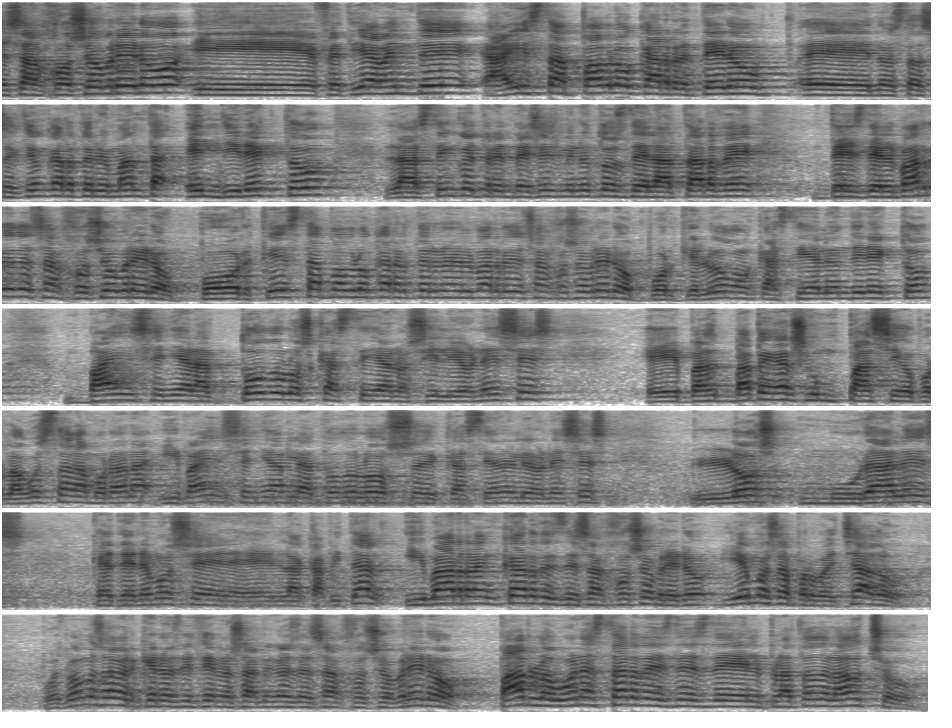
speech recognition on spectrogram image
de San José Obrero y efectivamente ahí está Pablo Carretero, eh, nuestra sección Carretero y Manta en directo, las 5 y 36 minutos de la tarde desde el barrio de San José Obrero. ¿Por qué está Pablo Carretero en el barrio de San José Obrero? Porque luego en Castilla y León directo va a enseñar a todos los castellanos y leoneses eh, va, a pegarse un paseo por la Cuesta de la Morana y va a enseñarle a todos los eh, castellanos y leoneses los murales que tenemos en, la capital. Y va a arrancar desde San José Obrero y hemos aprovechado. Pues vamos a ver qué nos dicen los amigos de San José Obrero. Pablo, buenas tardes desde el plató de la 8.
